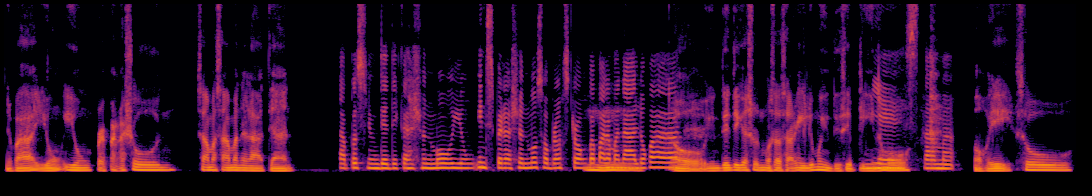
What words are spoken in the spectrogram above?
di ba? Yung, yung preparasyon, sama-sama na lahat yan. Tapos yung dedication mo, yung inspiration mo, sobrang strong pa para Mm. manalo ka. Oo, yung dedikasyon mo sa sarili mo, yung disiplina mo. yes, tama. Okay, so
